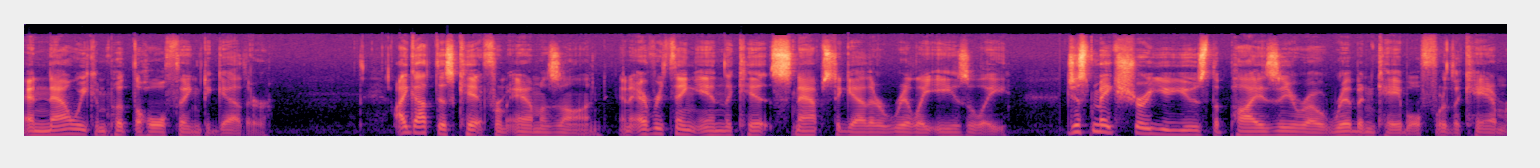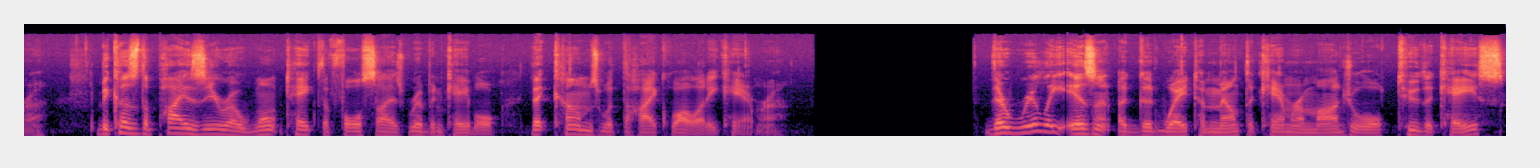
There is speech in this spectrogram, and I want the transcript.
and now we can put the whole thing together. I got this kit from Amazon, and everything in the kit snaps together really easily. Just make sure you use the Pi Zero ribbon cable for the camera because the Pi Zero won't take the full-size ribbon cable that comes with the high-quality camera. There really isn't a good way to mount the camera module to the case,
